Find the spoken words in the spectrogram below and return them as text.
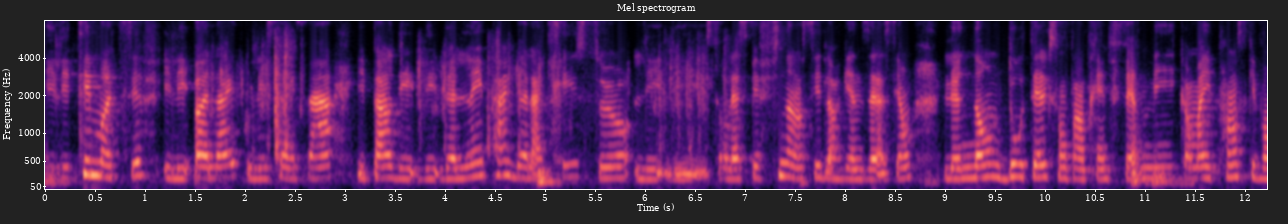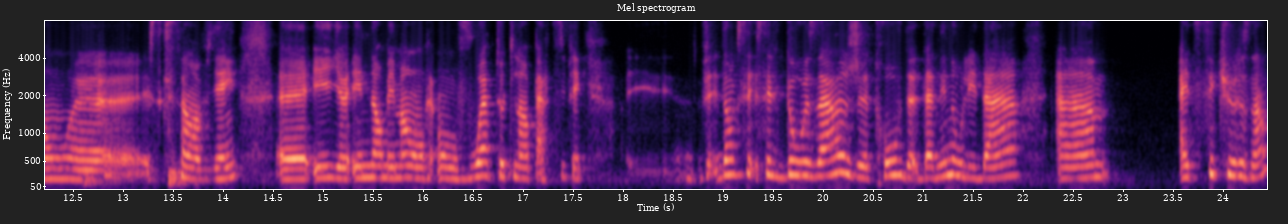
il est émotif, il est honnête, il est sincère. Il parle des, de l'impact de la crise sur, les, sur l'aspect financier de l'organisation, le nombre d'hôtels qui sont en train de fermer, comment ils pensent qu'ils vont, euh, ce qui s'en vient. et il y a énormément, on, voit toute l'empathie. Fait donc, c'est le dosage, je trouve, d'amener nos leaders à être sécurisants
